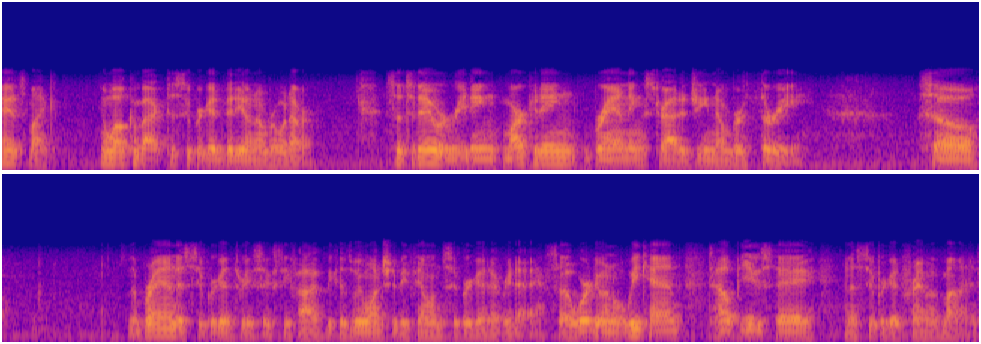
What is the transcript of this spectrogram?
Hey, it's Mike, and welcome back to Super Good Video number whatever. So today we're reading Marketing Branding Strategy number three. So the brand is Supergood365 because we want you to be feeling super good every day. So we're doing what we can to help you stay in a super good frame of mind.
